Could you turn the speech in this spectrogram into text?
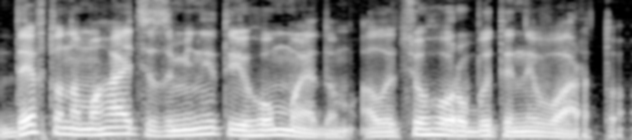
Дехто намагається замінити його медом, але цього робити не варто.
